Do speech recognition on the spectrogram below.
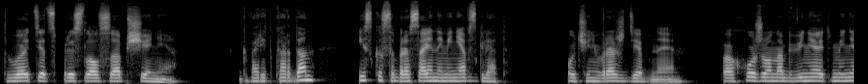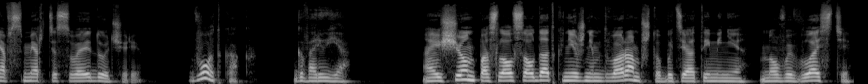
«Твой отец прислал сообщение», — говорит Кардан, искоса бросая на меня взгляд. «Очень враждебное. Похоже, он обвиняет меня в смерти своей дочери». «Вот как», — говорю я. А еще он послал солдат к нижним дворам, чтобы те от имени новой власти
